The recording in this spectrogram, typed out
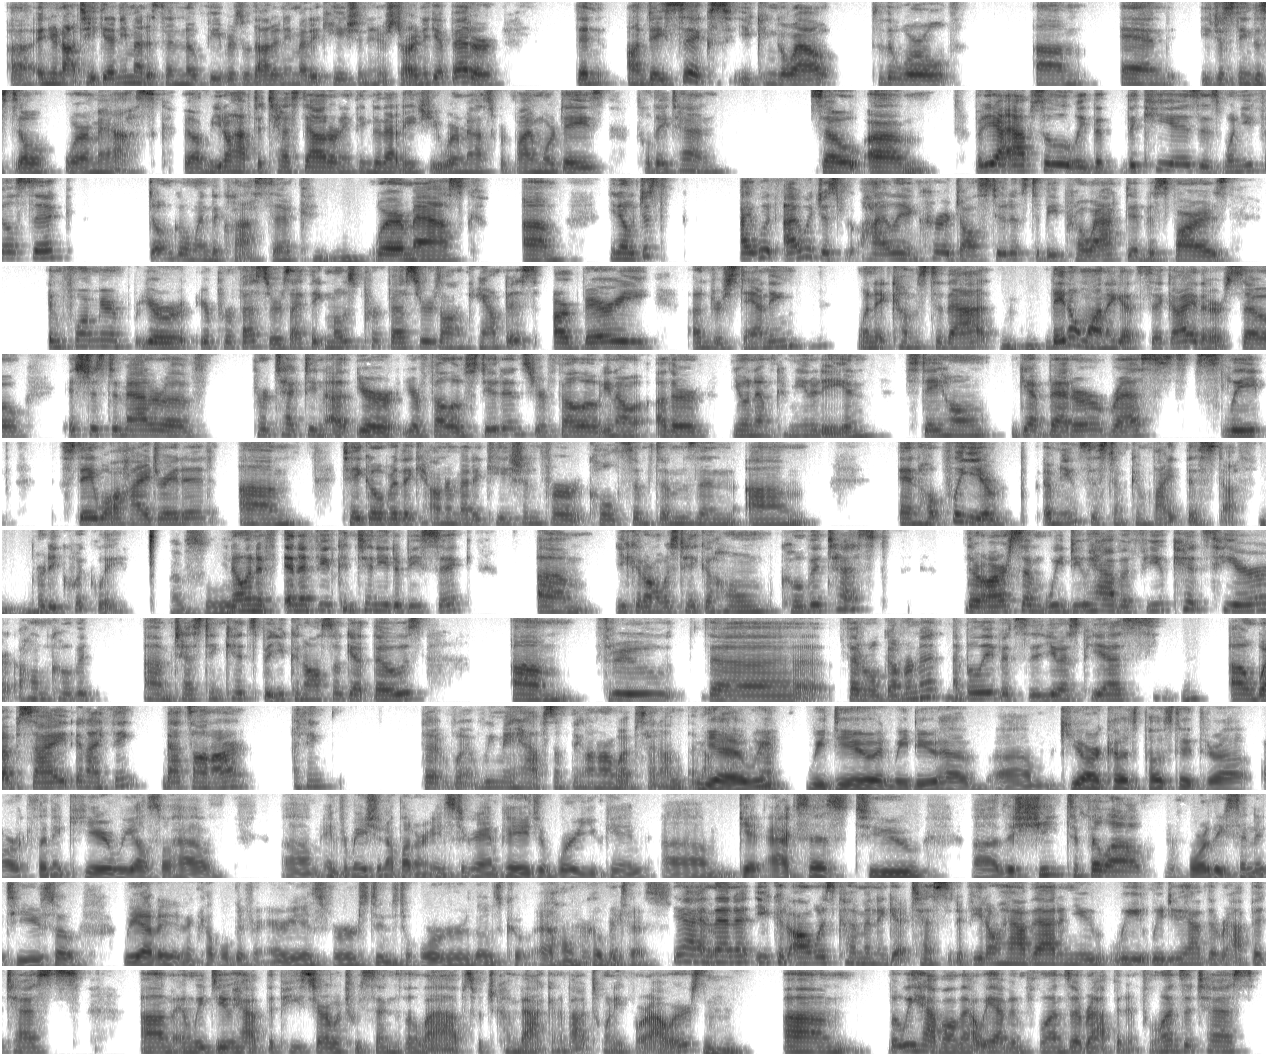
uh, and you're not taking any medicine, no fevers without any medication, and you're starting to get better, then on day six, you can go out to the world um, and you just need to still wear a mask. Um, you don't have to test out or anything to that nature. You wear a mask for five more days till day 10. So, um, but yeah, absolutely. The, the key is, is when you feel sick, don't go into class sick, mm-hmm. wear a mask. Um, you know, just, I would, I would just highly encourage all students to be proactive as far as inform your, your, your professors. I think most professors on campus are very understanding mm-hmm. when it comes to that. Mm-hmm. They don't want to get sick either. So it's just a matter of protecting uh, your your fellow students, your fellow, you know, other UNM community and stay home, get better, rest, sleep, stay well hydrated, um, take over the counter medication for cold symptoms, and um, and hopefully your immune system can fight this stuff mm-hmm. pretty quickly. Absolutely. You know, and if and if you continue to be sick, um, you can always take a home COVID test. There are some. We do have a few kits here, home COVID um, testing kits, but you can also get those um, through the federal government. I mm-hmm. believe it's the USPS mm-hmm. uh, website, and I think that's on our. I think that we may have something on our website. On, yeah, that, we we do, and we do have um, QR codes posted throughout our clinic here. We also have um, information up on our Instagram page of where you can um, get access to uh, the sheet to fill out before they send it to you. So we have it in a couple different areas for students to order those co- at-home COVID tests. Yeah, and then it, you can always come in and get tested if you don't have that. And you, we we do have the rapid tests, um, and we do have the PCR, which we send to the labs, which come back in about 24 hours. Mm-hmm. Um, but we have all that. We have influenza, rapid influenza tests.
